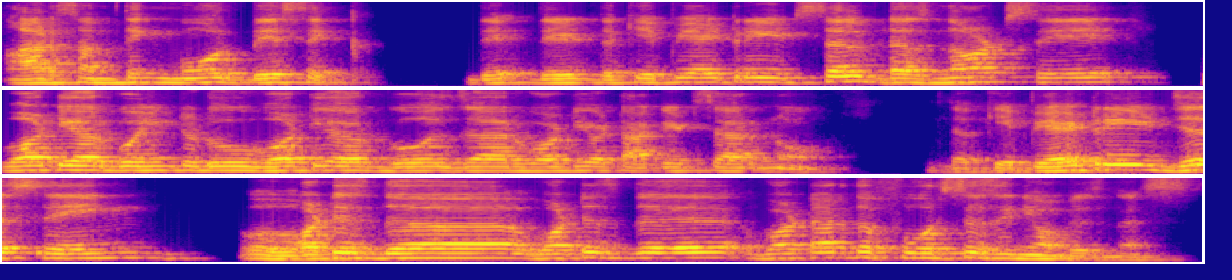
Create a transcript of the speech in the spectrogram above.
are something more basic. They, they, the KPI tree itself does not say what you are going to do, what your goals are, what your targets are. No, the KPI tree is just saying oh, what is the what is the what are the forces in your business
